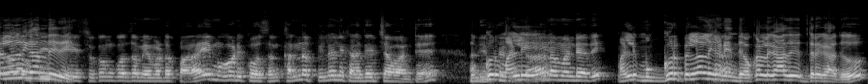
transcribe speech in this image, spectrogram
పిల్లల్ని కంది సుఖం కోసం ఏమంటారు పరాయి మొగోడి కోసం కన్న పిల్లల్ని కడతీర్చావంటే అది ముగ్గురు మళ్ళీ- అది. మళ్ళీ ముగ్గురు పిల్లల్ని కనింది ఒకళ్ళు కాదు ఇద్దరు కాదు.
